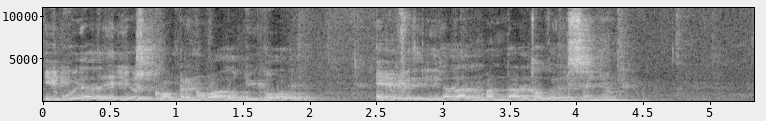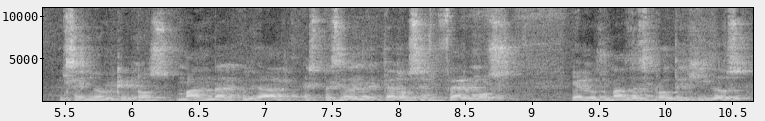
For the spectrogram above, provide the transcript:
y cuida de ellos con renovado vigor en fidelidad al mandato del Señor el Señor que nos manda cuidar especialmente a los enfermos y a los más desprotegidos.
